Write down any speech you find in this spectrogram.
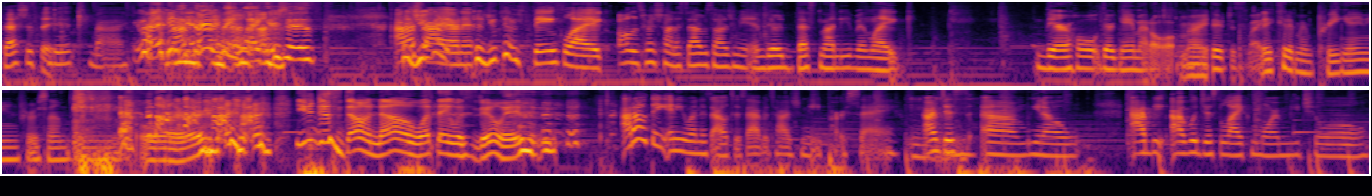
That's just it. Bitch, bye. Not seriously, like it's just I'll you try can, on it. Cause you can think like, oh, this person's trying to sabotage me, and they're that's not even like their whole their game at all. Right. They're just like They could have been pre gaming for something, or you just don't know what they was doing. I don't think anyone is out to sabotage me per se. I just, um, you know, I be I would just like more mutual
